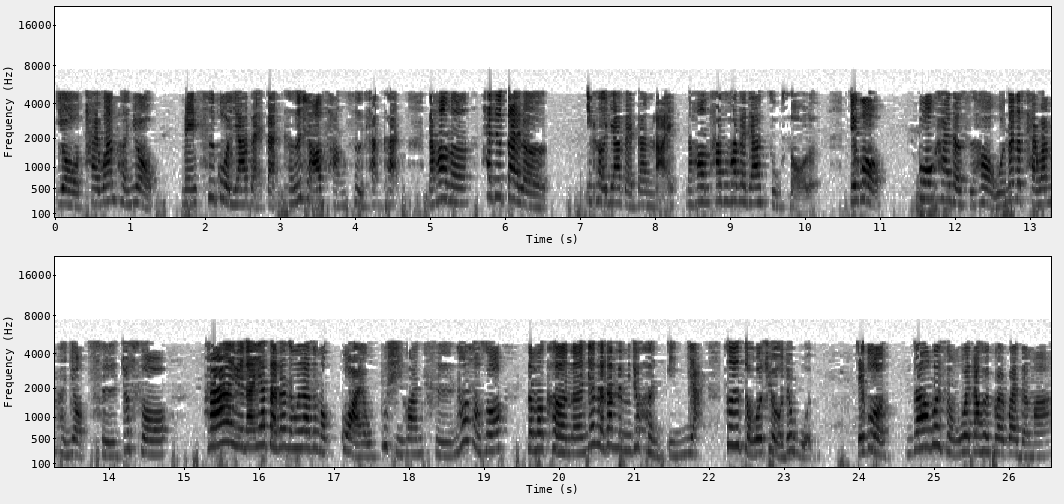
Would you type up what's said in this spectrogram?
有台湾朋友没吃过鸭仔蛋，可是想要尝试看看，然后呢，他就带了。一颗鸭仔蛋来，然后他说他在家煮熟了，结果剥开的时候，我那个台湾朋友吃就说，啊，原来鸭仔蛋的味道那么怪，我不喜欢吃。然后想说，怎么可能？鸭仔蛋明明就很营养，所以走过去我就闻，结果你知道为什么味道会怪怪的吗？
